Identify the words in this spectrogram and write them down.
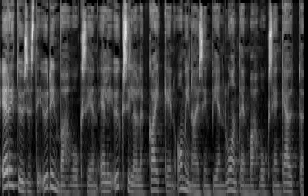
Erityisesti ydinvahvuuksien eli yksilölle kaikkein ominaisimpien luonteenvahvuuksien käyttö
